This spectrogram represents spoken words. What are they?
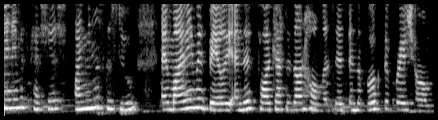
my name is Kashish. Hi, my name is Kausthub. And my name is Bailey, and this podcast is on homelessness in the book The Bridge Home,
